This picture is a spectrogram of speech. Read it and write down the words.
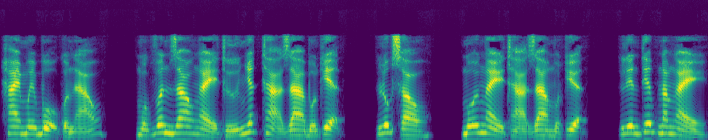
20 bộ quần áo, một vân giao ngày thứ nhất thả ra bốn kiện, lúc sau, mỗi ngày thả ra một kiện, liên tiếp 5 ngày,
